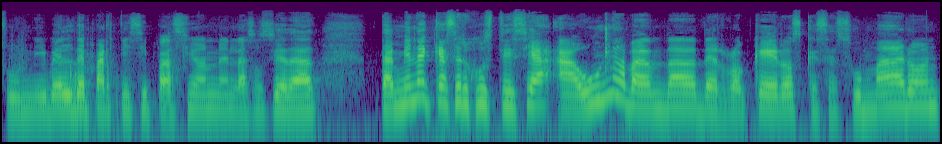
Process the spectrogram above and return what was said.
su nivel de participación en la sociedad, también hay que hacer justicia a una banda de rockeros que se sumaron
